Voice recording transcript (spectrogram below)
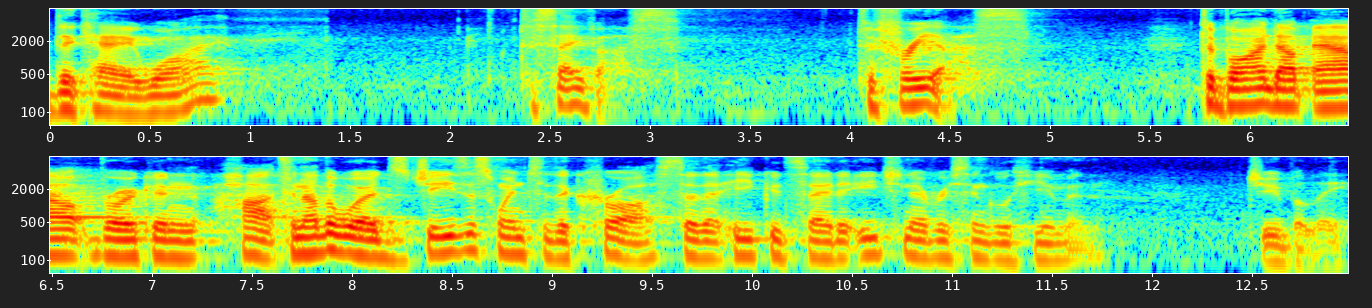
decay. Why? To save us, to free us, to bind up our broken hearts. In other words, Jesus went to the cross so that he could say to each and every single human, Jubilee.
